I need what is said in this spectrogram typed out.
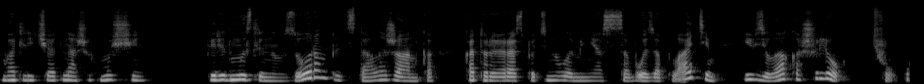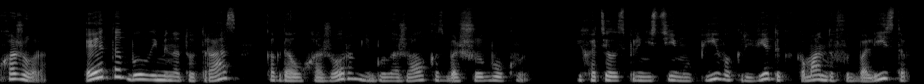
в отличие от наших мужчин. Перед мысленным взором предстала Жанка – которая раз потянула меня с собой за платьем и взяла кошелек, тьфу, ухажера. Это был именно тот раз, когда ухажера мне было жалко с большой буквы. И хотелось принести ему пиво, креветок и команду футболистов,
